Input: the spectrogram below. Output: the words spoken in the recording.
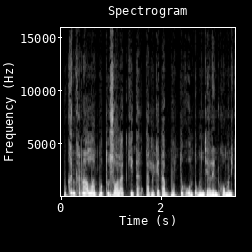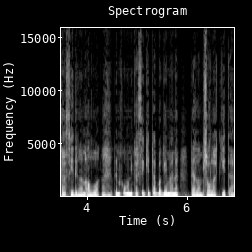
Bukan karena Allah butuh sholat kita, tapi yeah. kita butuh untuk menjalin komunikasi dengan Allah. Hmm. Dan Dan komunikasi kita bagaimana? Dalam sholat kita,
